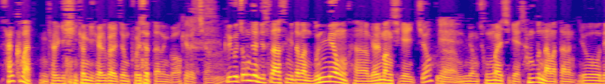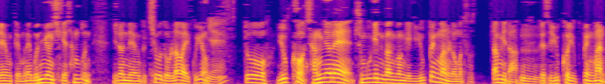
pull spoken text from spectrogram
상큼한 경기 경기 결과를 좀 보여줬다는 거. 그렇죠. 그리고 조금 전 뉴스 나왔습니다만 문명 어, 멸망시계 있죠. 네. 어, 문명 종말시계 3분 남았다는 요 내용 때문에 문명시계 3분 이런 내용도 키워드 올라와 있고요. 예. 또 6커 작년에 중국인 관광객이 600만을 넘어섰답니다. 음. 그래서 6커 600만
